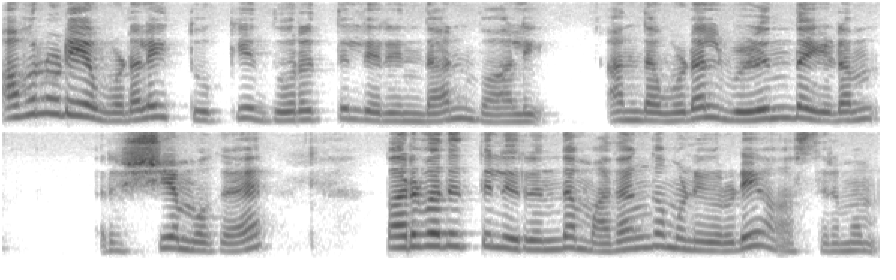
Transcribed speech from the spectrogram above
அவனுடைய உடலை தூக்கி தூரத்தில் எறிந்தான் வாலி. அந்த உடல் விழுந்த இடம் ரிஷ்யமுக பர்வதத்தில் இருந்த மதங்க முனிவருடைய ஆசிரமம்.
